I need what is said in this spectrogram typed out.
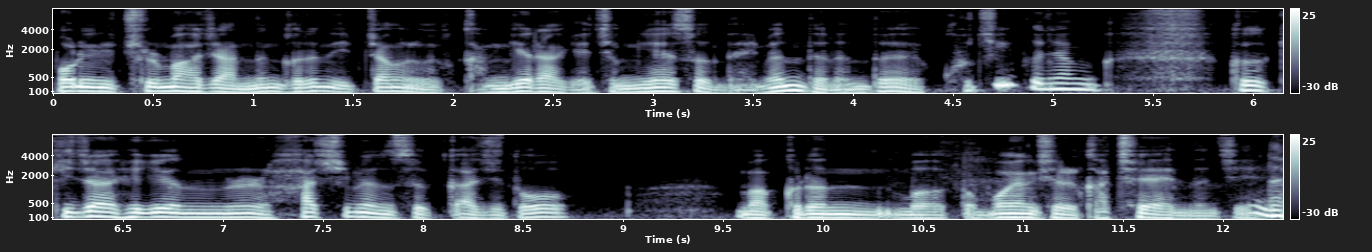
본인이 출마하지 않는 그런 입장을 간결하게 정리해서 내면 되는데 굳이 그냥 그 기자회견을 하시면서까지도 막 그런 뭐 또 모양새를 갖춰야 했는지 네.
